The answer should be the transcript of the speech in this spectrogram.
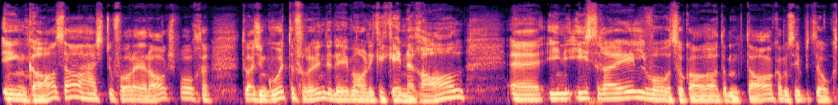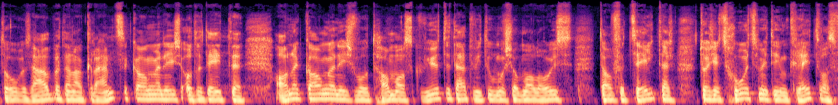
in Gaza, hast du vorher angesprochen. Du hast einen guten Freund, einen ehemaligen General äh, in Israel. Israel, wo sogar am Tag, am 7. Oktober selber dann an die Grenze gegangen ist, oder dort äh, angegangen ist, wo die Hamas gewütet hat, wie du schon mal uns da erzählt hast. Du hast jetzt kurz mit ihm geredet, was,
